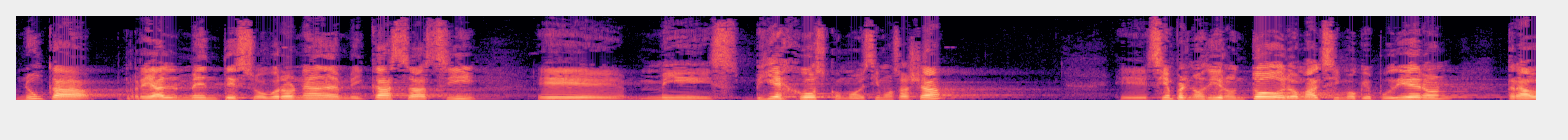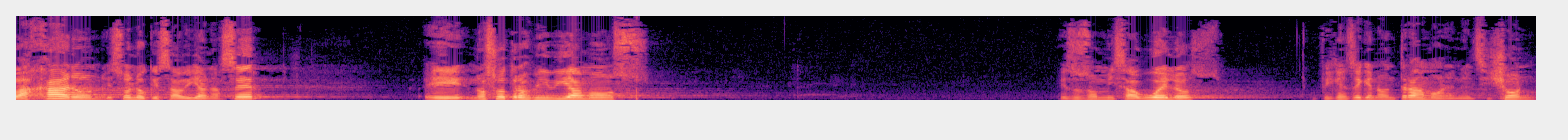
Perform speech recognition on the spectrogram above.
nunca realmente sobró nada en mi casa, sí, eh, mis viejos, como decimos allá, siempre nos dieron todo, lo máximo que pudieron, trabajaron, eso es lo que sabían hacer. Nosotros vivíamos, esos son mis abuelos, fíjense que no entramos en el sillón,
